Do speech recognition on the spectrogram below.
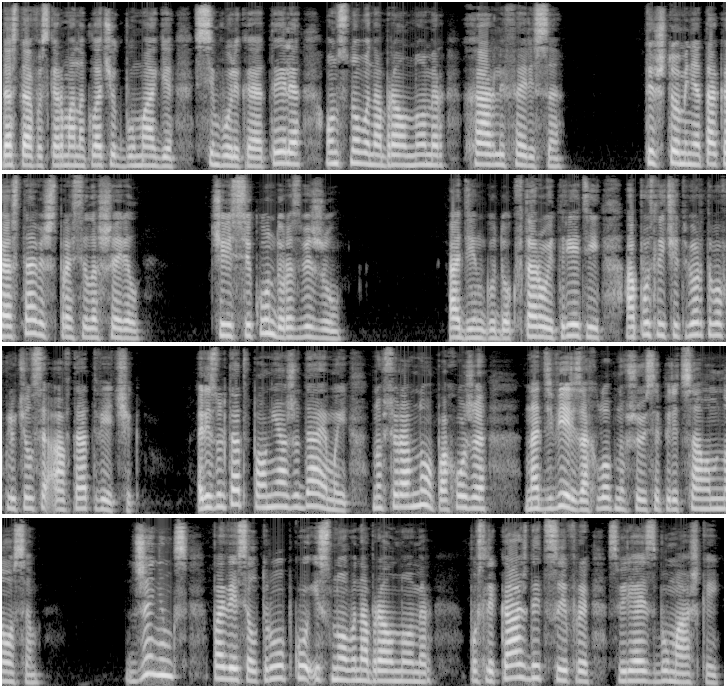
Достав из кармана клочок бумаги с символикой отеля, он снова набрал номер Харли Ферриса. «Ты что, меня так и оставишь?» — спросила Шерил. «Через секунду развяжу». Один гудок, второй, третий, а после четвертого включился автоответчик. Результат вполне ожидаемый, но все равно похоже на дверь, захлопнувшуюся перед самым носом. Дженнингс повесил трубку и снова набрал номер, после каждой цифры, сверяясь с бумажкой.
